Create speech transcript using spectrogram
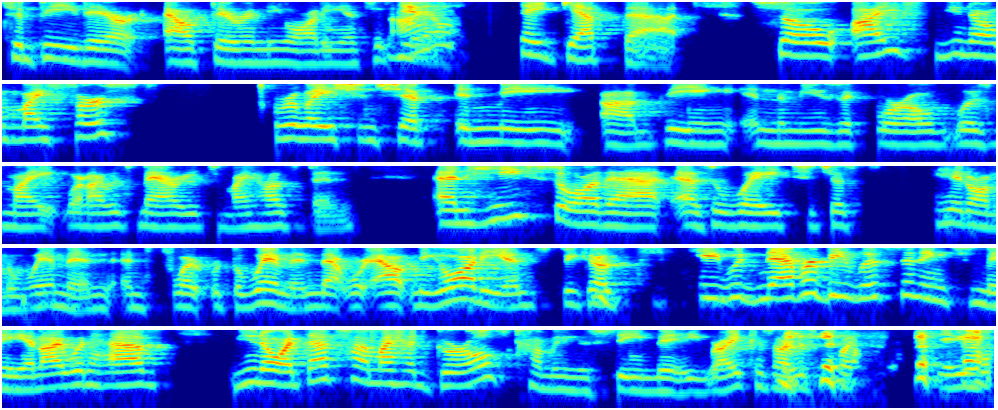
to be there out there in the audience, and I don't think they get that. So I've, you know, my first relationship in me uh, being in the music world was my when I was married to my husband, and he saw that as a way to just hit on the women and flirt with the women that were out in the audience because he would never be listening to me, and I would have. You know, at that time I had girls coming to see me, right? Because I was playing.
